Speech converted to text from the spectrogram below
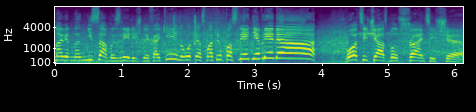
наверное, не самый зрелищный хоккей. Но вот я смотрю последнее время. Вот сейчас был шансище.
